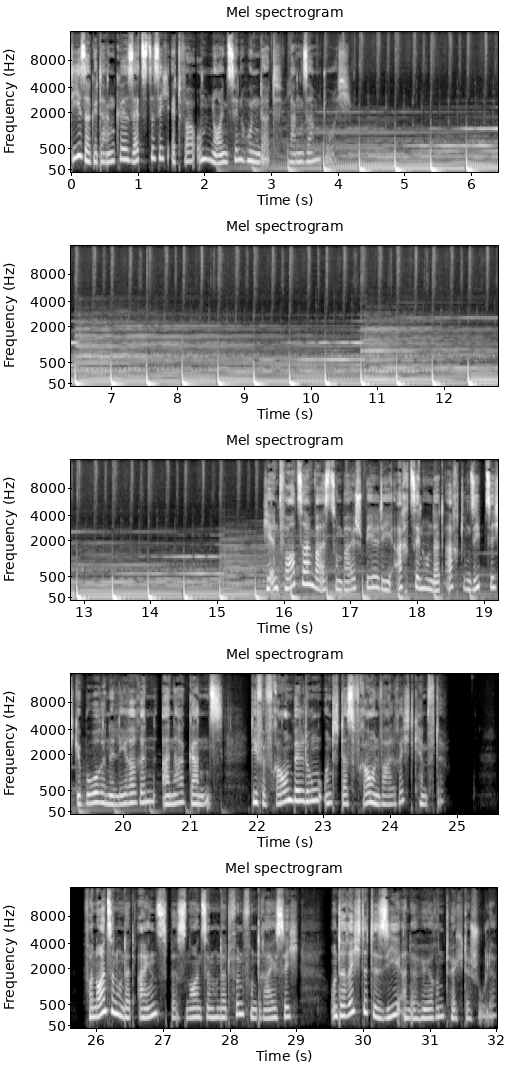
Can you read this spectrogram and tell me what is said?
dieser Gedanke setzte sich etwa um 1900 langsam durch. Hier in Pforzheim war es zum Beispiel die 1878 geborene Lehrerin Anna Ganz, die für Frauenbildung und das Frauenwahlrecht kämpfte. Von 1901 bis 1935 unterrichtete sie an der höheren Töchterschule.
